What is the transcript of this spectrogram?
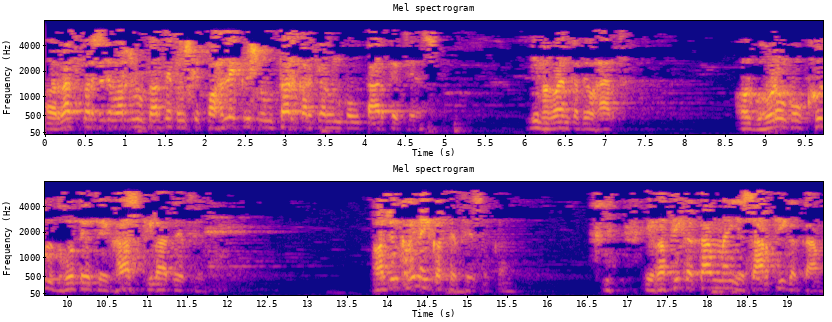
और रथ पर से जब अर्जुन उतरते थे, उसके पहले कृष्ण उतर करके और उनको उतारते थे। ये भगवान का व्यवहार था। और घोड़ों को खुद धोते थे, घास खिलाते थे। अर्जुन कभी नहीं करते थे सब काम। ये रथी का काम नहीं है सारथी का काम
